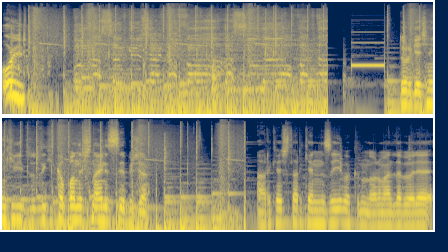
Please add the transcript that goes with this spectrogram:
oy. Dur geçenki videodaki kapanışın aynısı yapacağım. Arkadaşlar kendinize iyi bakın. Normalde böyle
